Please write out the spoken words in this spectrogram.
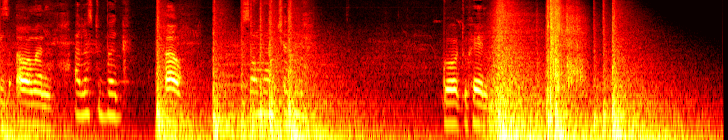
is our money? I lost the bag. How? Someone chased me. Go to hell.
